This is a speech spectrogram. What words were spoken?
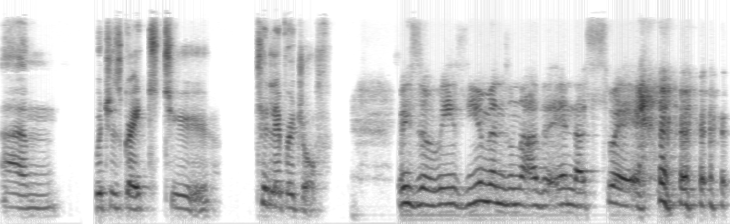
um, which is great to to leverage off. We're, we're humans on the other end, I swear.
